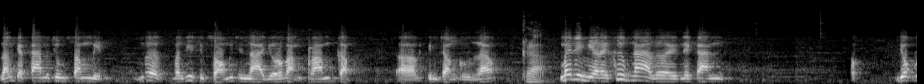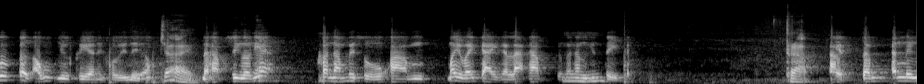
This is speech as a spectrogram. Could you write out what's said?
หลังจากการประชุมซัมมิตเมื่อวันที่ 12 มิถุนายนระหว่างทรัมป์กับเอ่อคิมจองอึนแล้ว ครับไม่ได้มีอะไรคืบหน้าเลยในการยกเลิกอาวุธนิวเคลียร์ในเกาหลีเหนือใช่นะครับ สิ่งเหล่านี้ก็นำไปสู่ความไม่ไว้ใจกันแล้วครับจนกระทั่งอืมยุติ ครับแต่อันหนึ่ง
